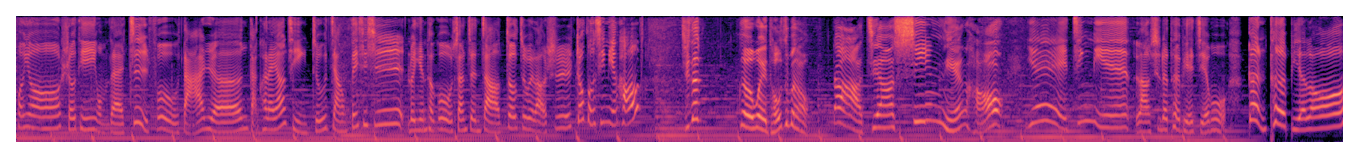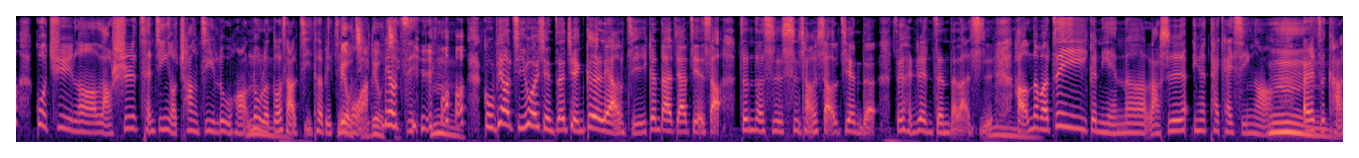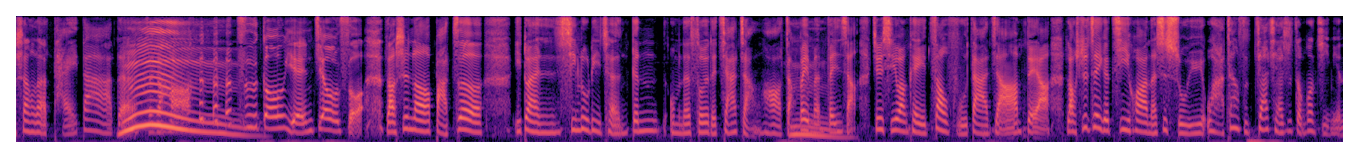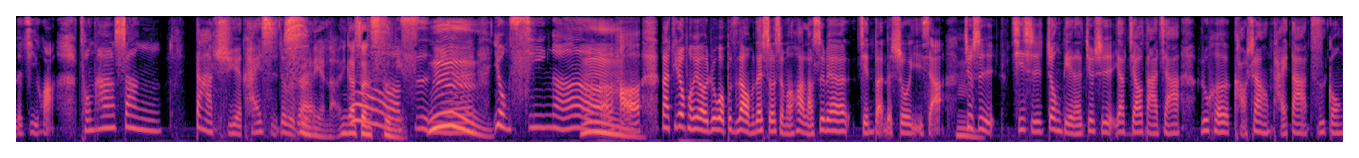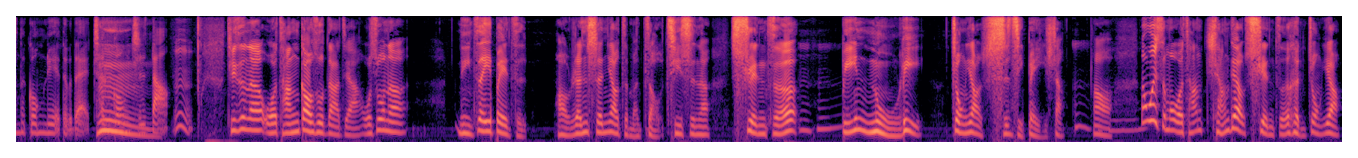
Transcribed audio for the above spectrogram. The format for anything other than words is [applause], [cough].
朋友收听我们的致富达人，赶快来邀请主讲分析师轮研投顾双证照周志伟老师，周总新年好！起身，各位投资朋友，大家新年好！耶！今年老师的特别节目更特别喽。过去呢，老师曾经有创纪录哈，录了多少集特别节目啊？六集，六集。[laughs] 股票、期货、选择权各两集，跟大家介绍，真的是市场少见的，这个很认真的老师。好，那么这一个年呢，老师因为太开心哦，儿子考上了台大的这个好 [laughs] 资工研究所，老师呢把这一段心路历程。跟我们的所有的家长哈长辈们分享，就希望可以造福大家。对啊，老师这个计划呢是属于哇，这样子加起来是总共几年的计划？从他上。大学开始，对不对？四年了，应该算四年。四年，用心啊！好，那听众朋友，如果不知道我们在说什么话，老师不要简短的说一下。就是其实重点呢，就是要教大家如何考上台大资工的攻略，对不对？成功之道。嗯，其实呢，我常告诉大家，我说呢，你这一辈子，好，人生要怎么走？其实呢，选择比努力重要十几倍以上。哦，那为什么我常强调选择很重要？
